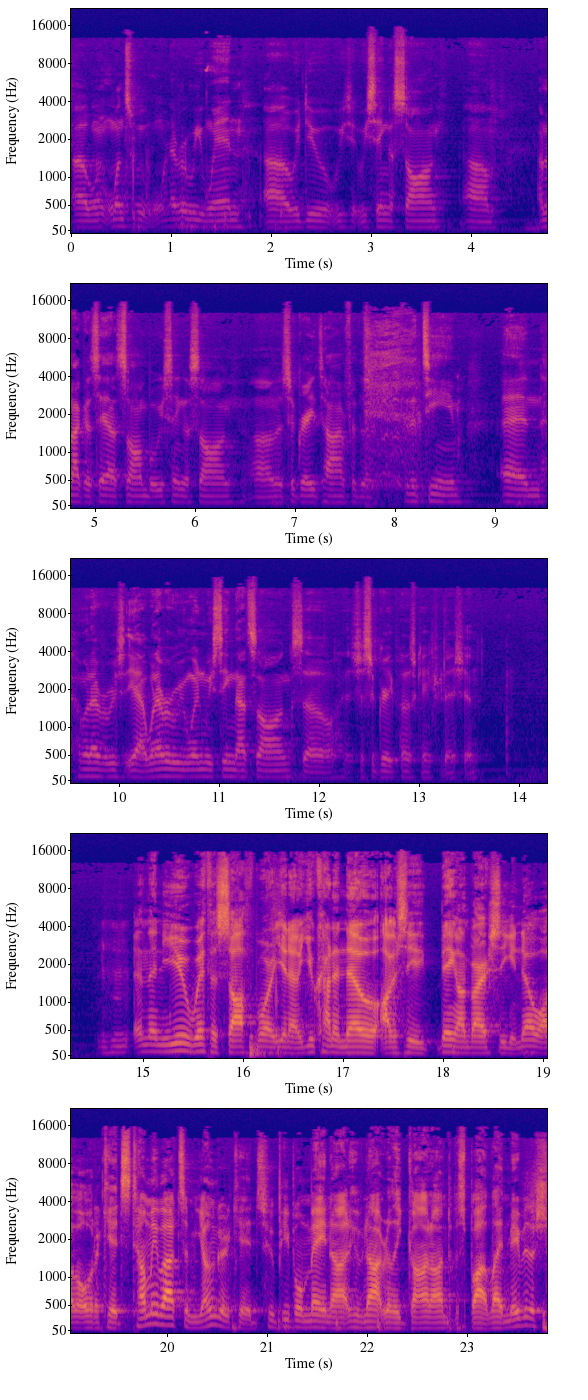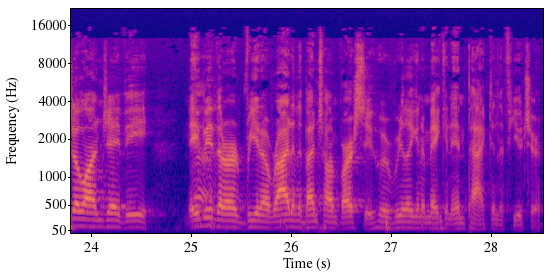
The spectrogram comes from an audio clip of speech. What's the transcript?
uh, when, once we, whenever we win, uh, we do we, we sing a song. Um, I'm not gonna say that song, but we sing a song. Um, it's a great time for the for the team, and whenever we yeah whenever we win, we sing that song. So it's just a great post game tradition. And then you, with a sophomore, you know, you kind of know, obviously being on varsity, you know all the older kids. Tell me about some younger kids who people may not, who've not really gone onto the spotlight. Maybe they're still on JV. Maybe Yeah. they're, you know, riding the bench on varsity who are really going to make an impact in the future.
